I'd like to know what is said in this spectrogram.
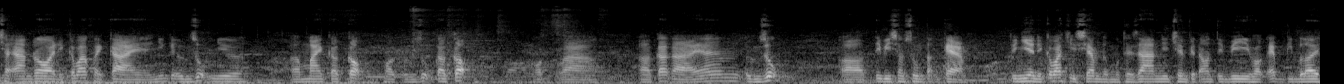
chạy Android thì các bác phải cài những cái ứng dụng như ờ, uh, MyCa cộng hoặc ứng dụng ca cộng hoặc là uh, các cái ứng dụng ờ, uh, TV Samsung tặng kèm. Tuy nhiên thì các bác chỉ xem được một thời gian như trên Vietnam TV hoặc FPT Play.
